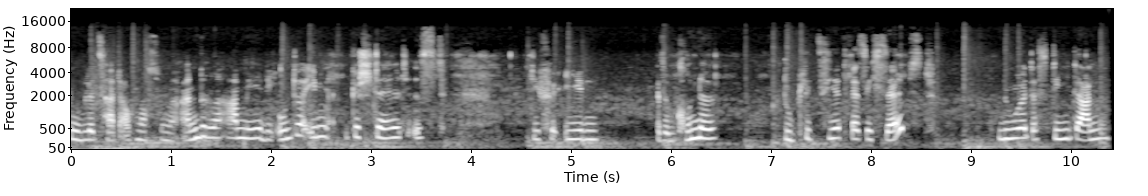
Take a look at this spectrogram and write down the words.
Bublitz hat auch noch so eine andere Armee, die unter ihm gestellt ist, die für ihn, also im Grunde dupliziert er sich selbst, nur dass die dann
